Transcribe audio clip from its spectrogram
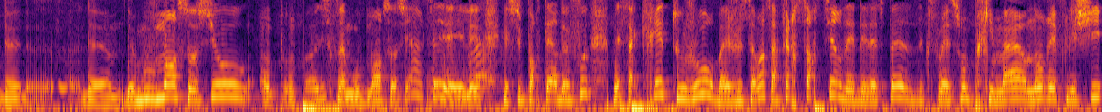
de, de, de, mouvements sociaux. On, on peut dire que c'est un mouvement social, tu sais, les, les, les supporters de foot, mais ça crée toujours, ben justement, ça fait ressortir des, des espèces d'expressions primaires non réfléchies,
